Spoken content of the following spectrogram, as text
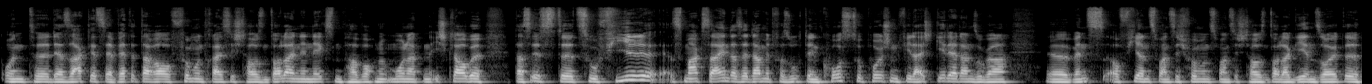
Und äh, der sagt jetzt, er wettet darauf 35.000 Dollar in den nächsten paar Wochen und Monaten. Ich glaube, das ist äh, zu viel. Es mag sein, dass er damit versucht, den Kurs zu pushen. Vielleicht geht er dann sogar äh, wenn es auf 24, 25.000 Dollar gehen sollte,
